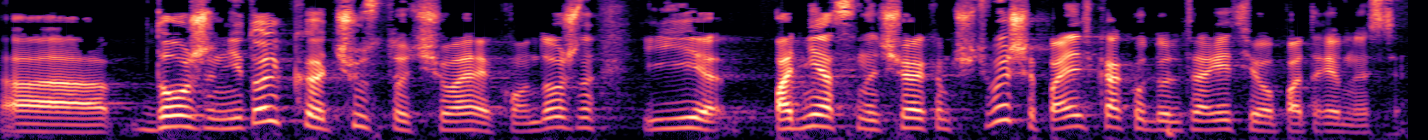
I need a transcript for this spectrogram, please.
э, должен не только чувствовать человека, он должен и подняться над человеком чуть выше, понять, как удовлетворить его потребности,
